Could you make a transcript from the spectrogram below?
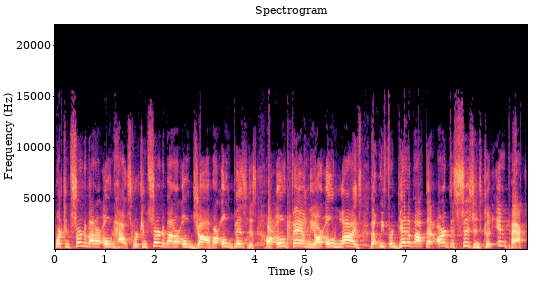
We're concerned about our own house. We're concerned about our own job, our own business, our own family, our own lives, that we forget about that our decisions could impact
